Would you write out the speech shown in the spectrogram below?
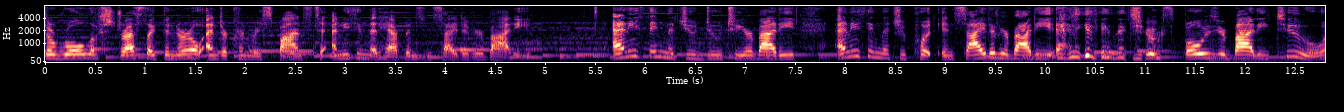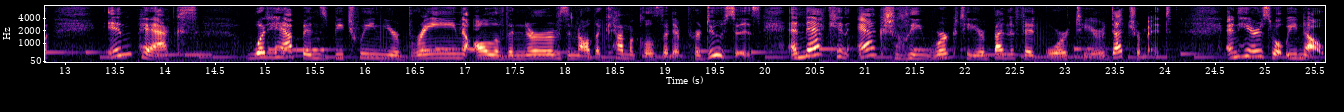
the role of stress, like the neuroendocrine response to anything that happens inside of your body anything that you do to your body, anything that you put inside of your body, anything that you expose your body to impacts what happens between your brain, all of the nerves, and all the chemicals that it produces. And that can actually work to your benefit or to your detriment. And here's what we know.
